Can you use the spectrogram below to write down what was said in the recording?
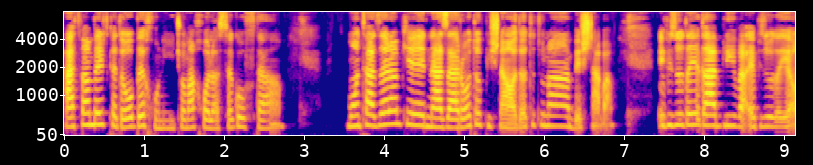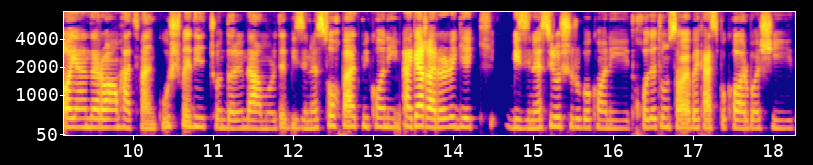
حتما برید کتاب بخونید چون من خلاصه گفتم. منتظرم که نظرات و پیشنهاداتتون رو بشنوم. اپیزودهای قبلی و اپیزودهای آینده رو هم حتما گوش بدید چون داریم در مورد business صحبت می‌کنیم. اگر قراره یک بیزینسی رو شروع بکنید خودتون صاحب کسب و کار باشید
